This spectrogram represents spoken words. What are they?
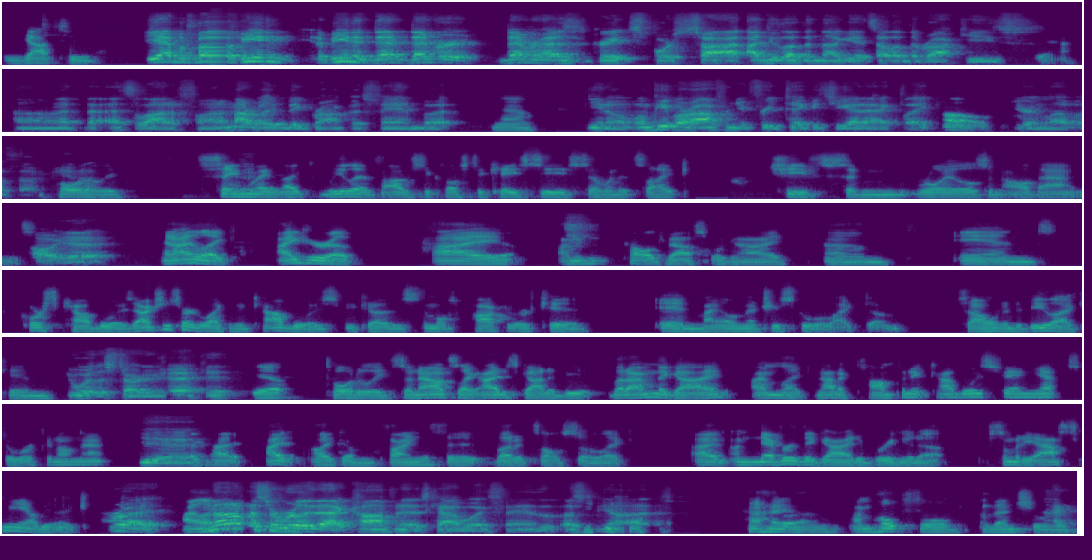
You got to. Yeah, but but being being in Denver, Denver has great sports. So I, I do love the Nuggets. I love the Rockies. Yeah, uh, that, that's a lot of fun. I'm not really a big Broncos fan, but no, you know when people are offering you free tickets, you got to act like oh you're in love with them. Totally. Know? Same yeah. way, like we live obviously close to KC, so when it's like Chiefs and Royals and all that. And oh yeah. And I like I grew up. I I'm a college basketball guy, um, and of course, Cowboys. I actually started liking the Cowboys because the most popular kid in my elementary school liked them. So I wanted to be like him. You wore the starter jacket? Yep, totally. So now it's like I just got to be, but I'm the guy. I'm like not a confident Cowboys fan yet. Still working on that. Yeah. Like I, I like I'm fine with it, but it's also like I'm, I'm never the guy to bring it up. If somebody asks me, I'll be like, right. I Like None of us are really that confident as Cowboys fans. Let's be honest. I, um, I'm hopeful eventually.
